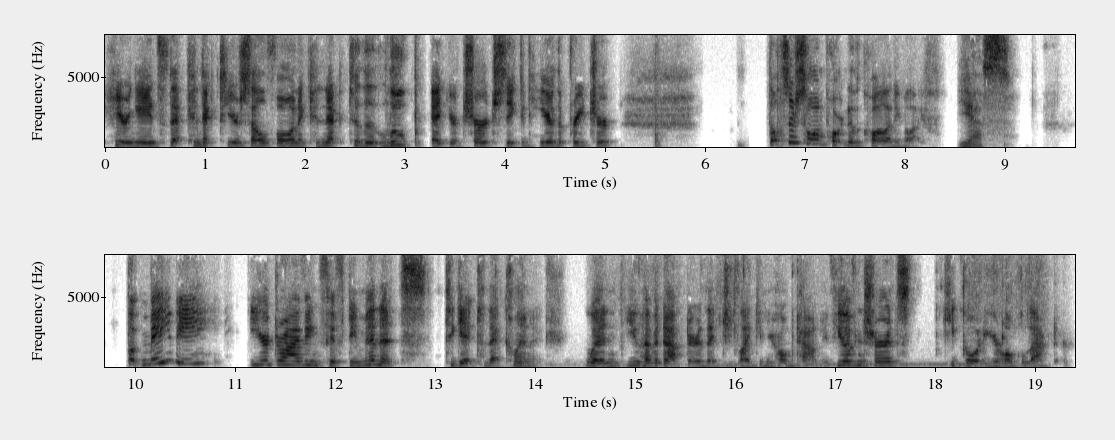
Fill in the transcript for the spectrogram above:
hearing aids that connect to your cell phone and connect to the loop at your church so you can hear the preacher, those are so important to the quality of life. Yes. But maybe you're driving 50 minutes to get to that clinic when you have a doctor that you'd like in your hometown. If you have insurance, keep going to your local doctor.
